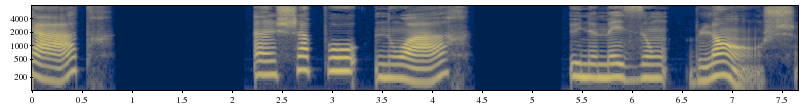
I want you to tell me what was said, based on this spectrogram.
4. Un chapeau noir, une maison blanche.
